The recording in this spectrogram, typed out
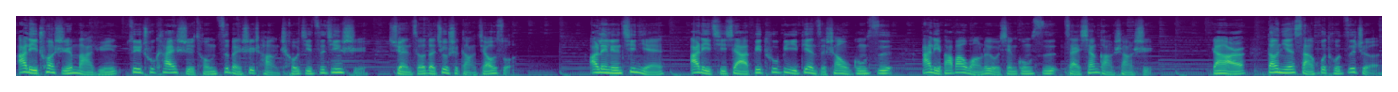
阿里创始人马云最初开始从资本市场筹集资金时，选择的就是港交所。二零零七年，阿里旗下 B to B 电子商务公司阿里巴巴网络有限公司在香港上市。然而，当年散户投资者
